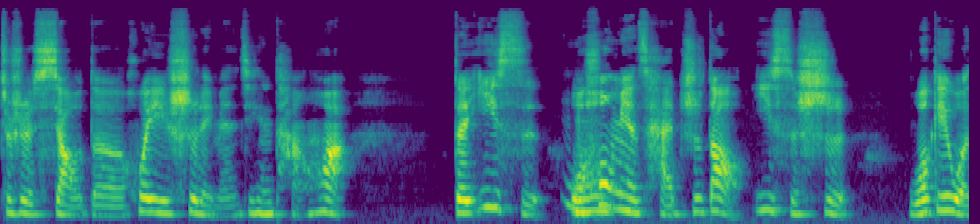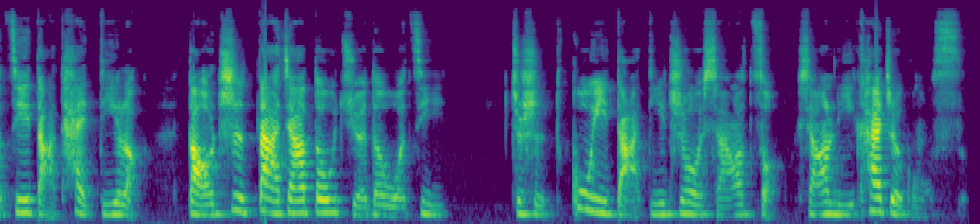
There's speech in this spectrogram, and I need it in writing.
就是小的会议室里面进行谈话的意思。我后面才知道，意思是我给我自己打太低了，导致大家都觉得我自己就是故意打低之后想要走，想要离开这个公司。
